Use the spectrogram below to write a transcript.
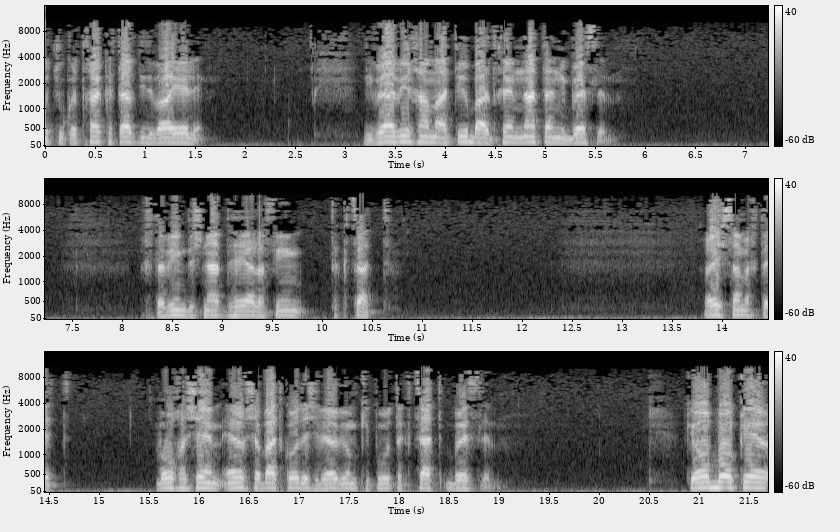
ותשוקתך כתבתי דברי אלה. דברי אביך מעתיר בעדכם נתן מברסלב. מכתבים דשנת ה' אלפים תקצת. רס"ט ברוך השם, ערב שבת קודש וערב יום כיפור תקצת ברסלב. כאור בוקר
